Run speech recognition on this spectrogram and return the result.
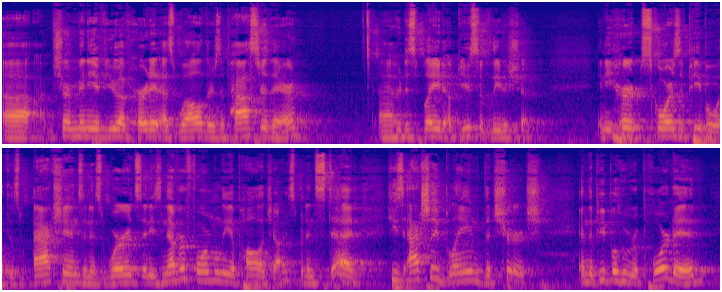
uh, I'm sure many of you have heard it as well. There's a pastor there uh, who displayed abusive leadership. And he hurt scores of people with his actions and his words, and he's never formally apologized, but instead, he's actually blamed the church and the people who reported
